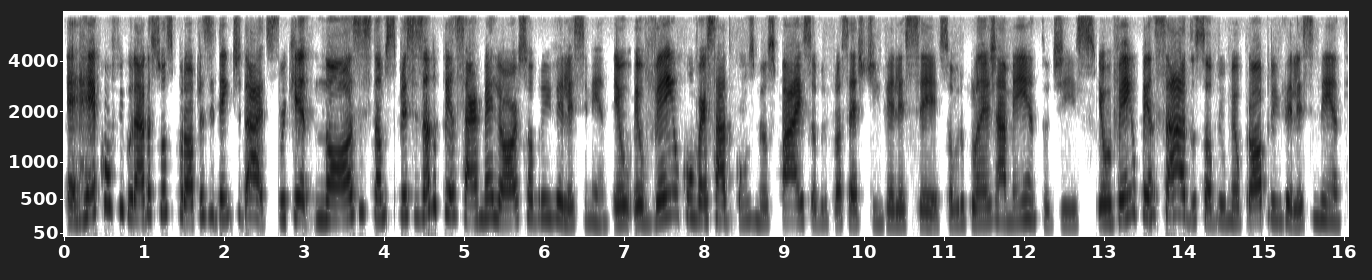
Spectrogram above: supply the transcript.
é, reconfigurar as suas próprias identidades, porque nós estamos precisando pensar melhor sobre o envelhecimento. Eu, eu venho conversado com os meus pais sobre o processo de envelhecer, sobre o planejamento disso. Eu venho pensado sobre o meu próprio envelhecimento.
